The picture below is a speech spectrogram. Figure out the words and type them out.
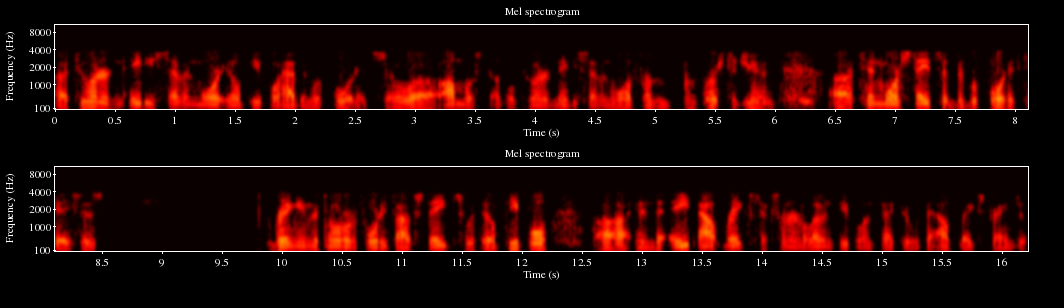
Uh, 287 more ill people have been reported, so uh, almost double. 287 more from from 1st to June. Uh, 10 more states have been reported cases bringing the total to 45 states with ill people. Uh, in the eight outbreaks, 611 people infected with the outbreak strains of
